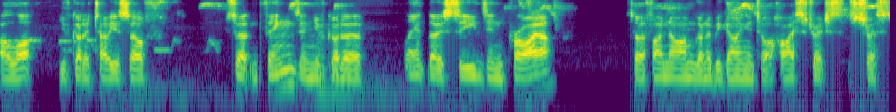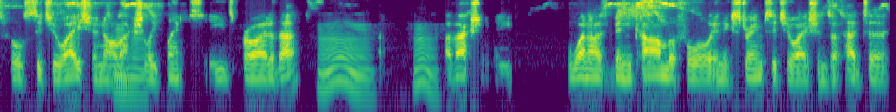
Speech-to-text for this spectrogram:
a lot. You've got to tell yourself certain things, and you've got to plant those seeds in prior. So if I know I'm going to be going into a high stretch stressful situation, I'll Mhm. actually plant seeds prior to that. Mm. Hmm. I've actually, when I've been calm before in extreme situations, I've had to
